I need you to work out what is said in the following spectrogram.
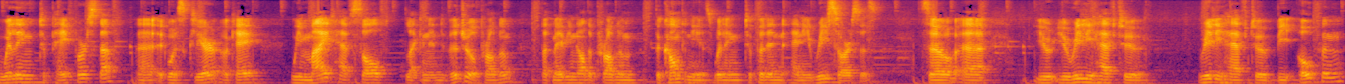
willing to pay for stuff, uh, it was clear okay, we might have solved like an individual problem, but maybe not a problem the company is willing to put in any resources. So uh, you you really have to really have to be open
